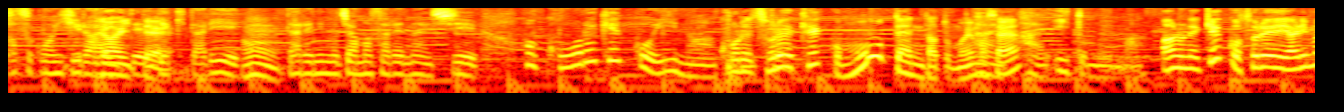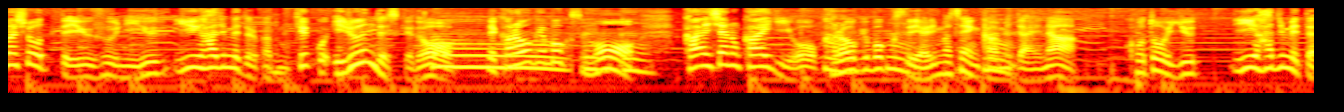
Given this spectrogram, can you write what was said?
パソコン開いてできたり、うん、誰にも邪魔されないしあこれ結構いいな。これそれ結構盲点だと思いません、はい、はい、いいと思います。あのね結構それやりましょうっていうふうに言い始めてる方も結構いるんですけど、でカラオケボックスも会社の会議をカラオケボックスでやりませんかみたいなことを言い始めた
